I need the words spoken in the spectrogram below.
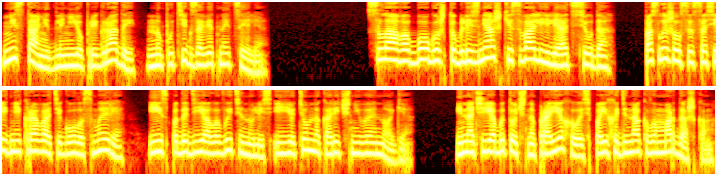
не станет для нее преградой на пути к заветной цели. «Слава богу, что близняшки свалили отсюда!» Послышался с соседней кровати голос Мэри, и из-под одеяла вытянулись ее темно-коричневые ноги. Иначе я бы точно проехалась по их одинаковым мордашкам.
